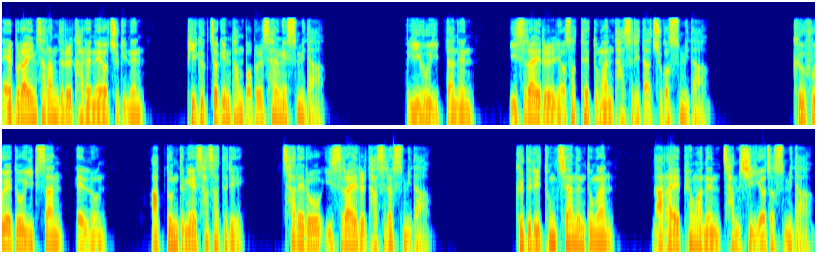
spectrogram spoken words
에브라임 사람들을 가려내어 죽이는 비극적인 방법을 사용했습니다. 이후 입다는 이스라엘을 여섯 해 동안 다스리다 죽었습니다. 그 후에도 입산, 엘론, 압돈 등의 사사들이 차례로 이스라엘을 다스렸습니다. 그들이 통치하는 동안 나라의 평화는 잠시 이어졌습니다.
